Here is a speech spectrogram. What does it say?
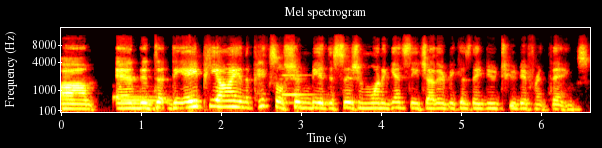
Um, and the, the API and the pixel shouldn't be a decision one against each other because they do two different things.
